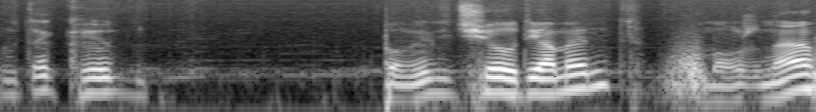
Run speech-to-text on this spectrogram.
No tak e, pomylić się o diament? Można.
